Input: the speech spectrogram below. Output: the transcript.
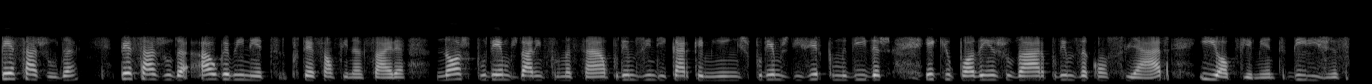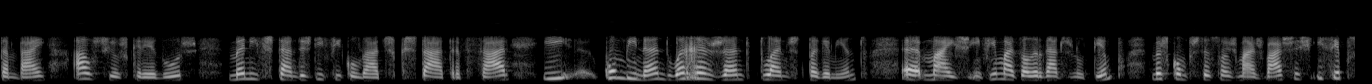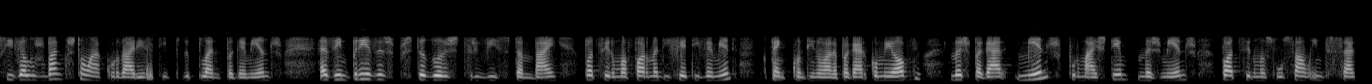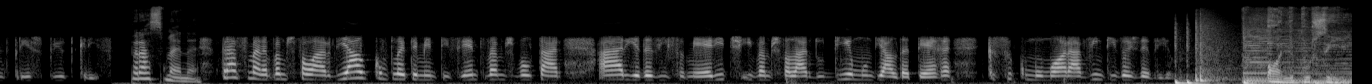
Peça ajuda, peça ajuda ao Gabinete de Proteção Financeira. Nós podemos dar informação, podemos indicar caminhos, podemos dizer que medidas é que o podem ajudar, podemos aconselhar e, obviamente, dirija-se também aos seus credores, manifestando as dificuldades que está a atravessar e eh, combinando, arranjando planos de pagamento eh, mais, enfim, mais alargados no tempo, mas com prestações mais baixas e, se é possível, os bancos estão a acordar esse tipo de plano de pagamentos, as empresas prestadoras de serviço também, pode ser uma forma de efetivamente, que tem que continuar a pagar, como é óbvio, mas pagar menos por mais tempo, mas menos, pode ser uma solução interessante para este período de crise. Para a semana? Para a semana vamos falar de algo completamente diferente. Vamos voltar à área das efemérides e vamos falar do Dia Mundial da Terra, que se comemora a 22 de abril. Olhe por si.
